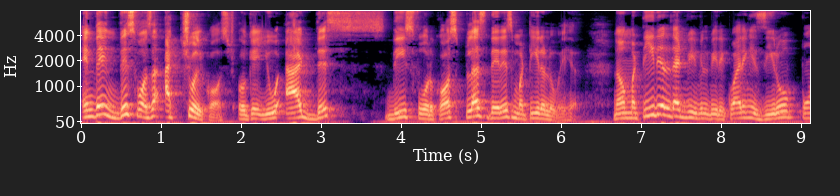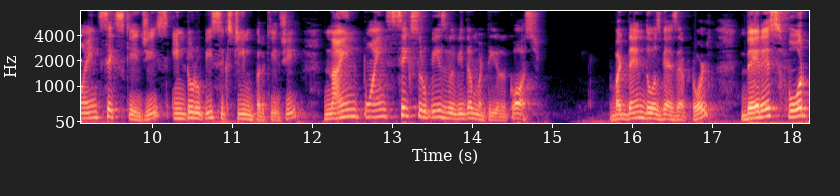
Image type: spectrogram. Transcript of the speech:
And then this was the actual cost. Okay. You add this these four costs plus there is material over here now material that we will be requiring is 0.6 kgs into rupees 16 per kg. 9.6 rupees will be the material cost. But then those guys have told there is 4%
